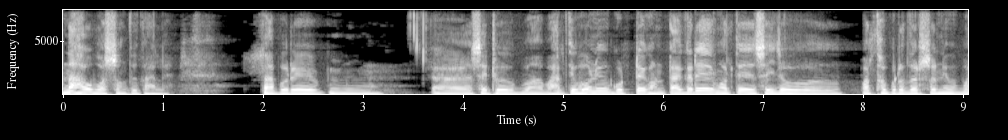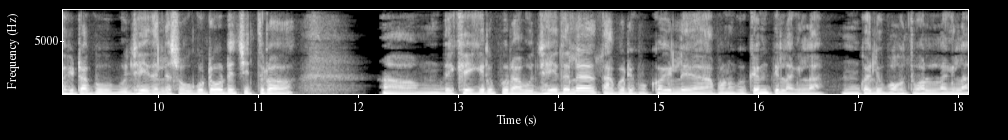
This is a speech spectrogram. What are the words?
ନା ହଉ ବସନ୍ତୁ ତାହେଲେ। ତାପରେ ସେଠୁ ଭାରତୀ ଭଉଣୀ ଗୋଟେ ଘଣ୍ଟାକରେ ମୋତେ ସେଇ ଯେଉଁ ପଥ ପ୍ରଦର୍ଶନୀ ବହିଟାକୁ ବୁଝେଇ ଦେଲେ ସବୁ। ଗୋଟେ ଗୋଟେ ଚିତ୍ର ଦେଖେଇକିରି ପୁରା ବୁଝେଇ ଦେଲେ ତାପରେ କହିଲେ ଆପଣଙ୍କୁ କେମିତି ଲାଗିଲା? ମୁଁ କହିଲି ବହୁତ ଭଲ ଲାଗିଲା।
